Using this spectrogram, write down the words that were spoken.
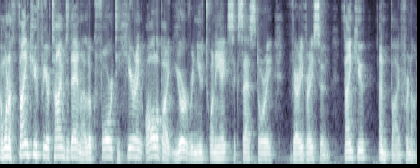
I want to thank you for your time today, and I look forward to hearing all about your RENU 28 success story very, very soon. Thank you, and bye for now.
